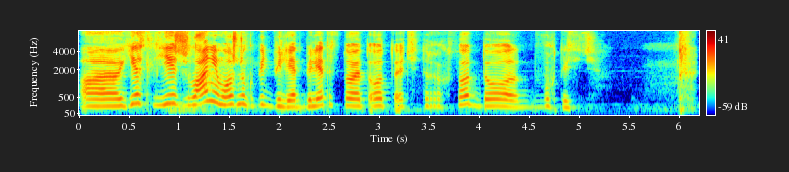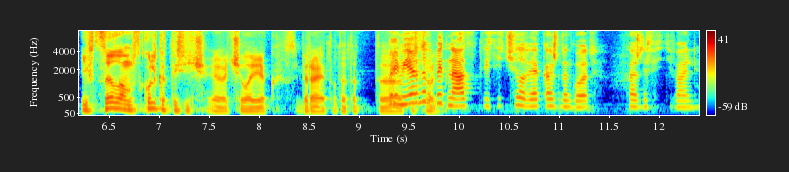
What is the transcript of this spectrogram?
А, если есть желание, можно купить билет. Билеты стоят от 400 до 2000. И в целом сколько тысяч э, человек собирает вот этот Примерно фестиваль? 15 тысяч человек каждый год каждый фестиваль.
